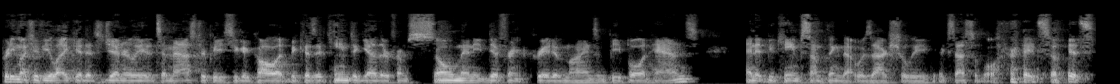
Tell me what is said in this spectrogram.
pretty much if you like it, it's generally, it's a masterpiece, you could call it because it came together from so many different creative minds and people and hands. And it became something that was actually accessible, right? So it's,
